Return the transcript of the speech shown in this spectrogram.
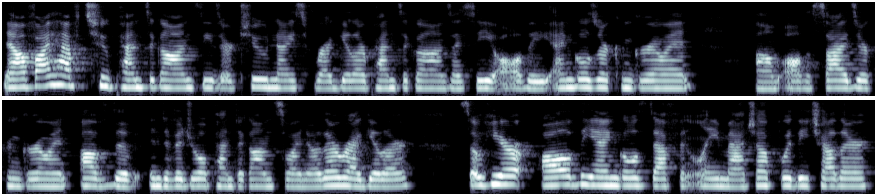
Now, if I have two pentagons, these are two nice regular pentagons. I see all the angles are congruent, um, all the sides are congruent of the individual pentagons, so I know they're regular. So here, all of the angles definitely match up with each other.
